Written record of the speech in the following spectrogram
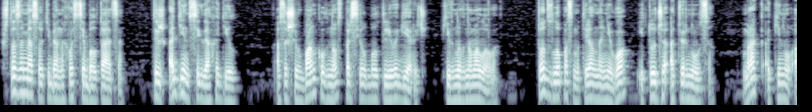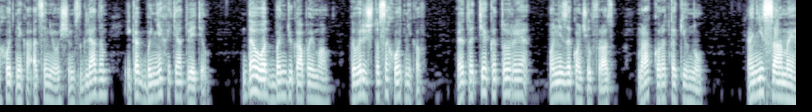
что за мясо у тебя на хвосте болтается? Ты ж один всегда ходил». Осушив банку, вновь спросил болтливый Герыч, кивнув на малого. Тот зло посмотрел на него и тут же отвернулся. Мрак окинул охотника оценивающим взглядом и как бы нехотя ответил. Да вот, бандюка поймал. Говорит, что с охотников. Это те, которые... Он не закончил фразу. Мрак коротко кивнул. «Они самые»,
